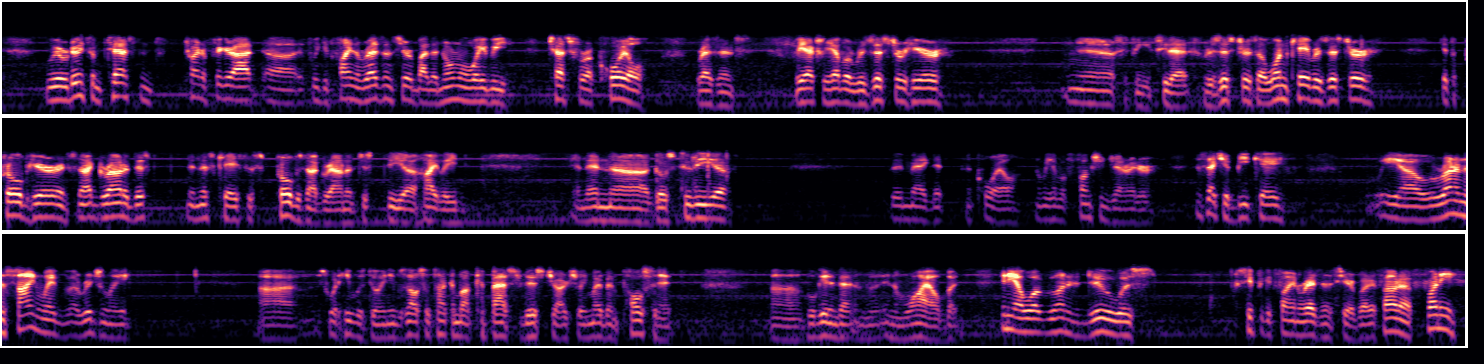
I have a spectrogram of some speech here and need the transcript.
we were doing some tests and trying to figure out uh, if we could find the resonance here by the normal way we test for a coil resonance. We actually have a resistor here. Yeah, see if you can see that. Resistor, it's a 1K resistor get the probe here. It's not grounded. This in this case, this probe is not grounded, just the uh, high lead, and then uh, goes to the uh, the magnet, the coil, and we have a function generator. This is actually a BK. We uh, were running a sine wave originally. Uh, that's what he was doing. He was also talking about capacitor discharge, so he might have been pulsing it. Uh, we'll get into that in, in a while. But anyhow, what we wanted to do was see if we could find resonance here. But I found a funny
